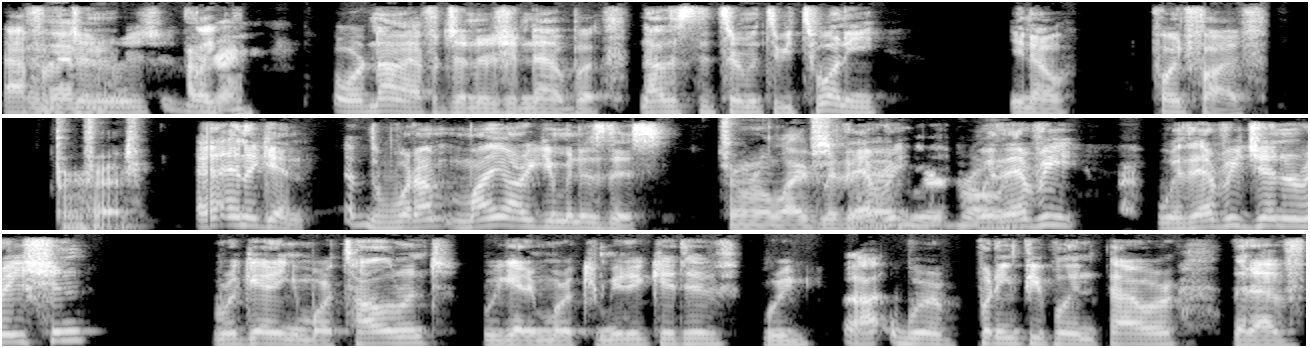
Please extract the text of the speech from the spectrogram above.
half And of a then- generation, like or not half a generation now, but now this is determined to be 20, you know, 0.5. Perfect. And, and again, what I'm, my argument is this So in a lifespan, with every with every with every generation we're getting more tolerant. We're getting more communicative. We're uh, we're putting people in power that have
